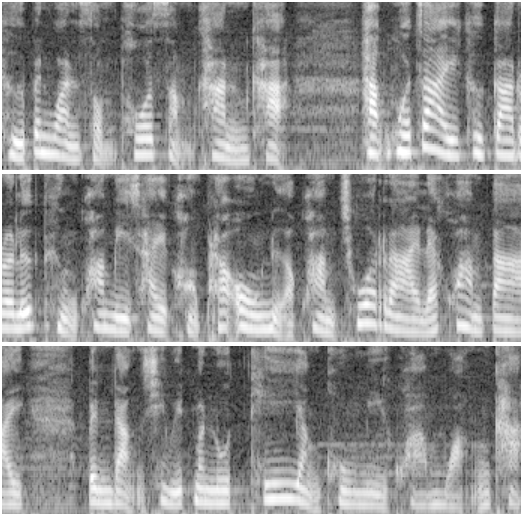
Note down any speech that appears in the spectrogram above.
ถือเป็นวันสมโพธิสำคัญค่ะหักหัวใจคือการระลึกถึงความมีชัยของพระองค์เหนือความชั่วร้ายและความตาย เป็นดั่งชีวิตมนุษย์ที่ยังคงมีความหวังค่ะ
